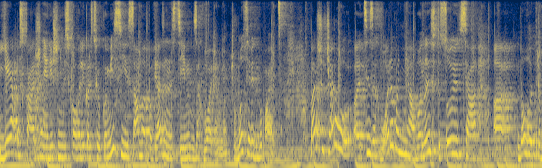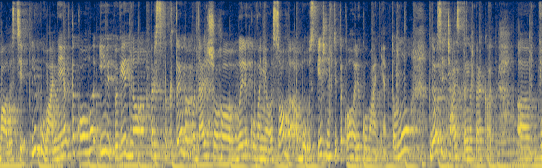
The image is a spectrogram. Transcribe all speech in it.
є оскарження рішень військово-лікарської комісії саме пов'язане з цим захворюванням. Чому це відбувається? Першу чергу е, ці захворювання вони стосуються е, довготривалості лікування як такого, і відповідно перспективи подальшого вилікування особи або успішності такого лікування. Тому досить часто, наприклад, е, в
